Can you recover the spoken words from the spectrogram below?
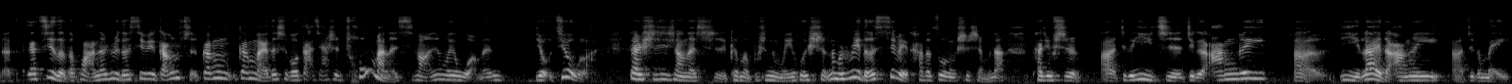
呃大家记得的话，那瑞德西韦刚是刚刚来的时候，大家是充满了希望，认为我们有救了。但实际上呢，是根本不是那么一回事。那么瑞德西韦它的作用是什么呢？它就是啊，这个抑制这个 RNA 啊依赖的 RNA 啊这个酶。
